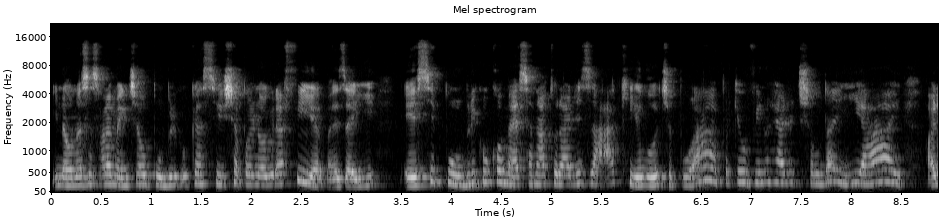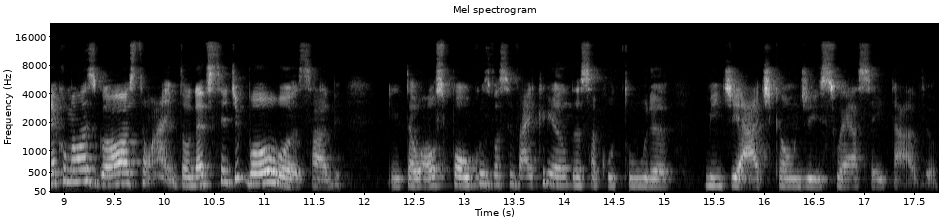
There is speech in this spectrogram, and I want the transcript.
E não necessariamente é o público que assiste a pornografia, mas aí esse público começa a naturalizar aquilo, tipo, ah, porque eu vi no reality show daí, ai, olha como elas gostam, ah, então deve ser de boa, sabe? Então, aos poucos, você vai criando essa cultura midiática onde isso é aceitável.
